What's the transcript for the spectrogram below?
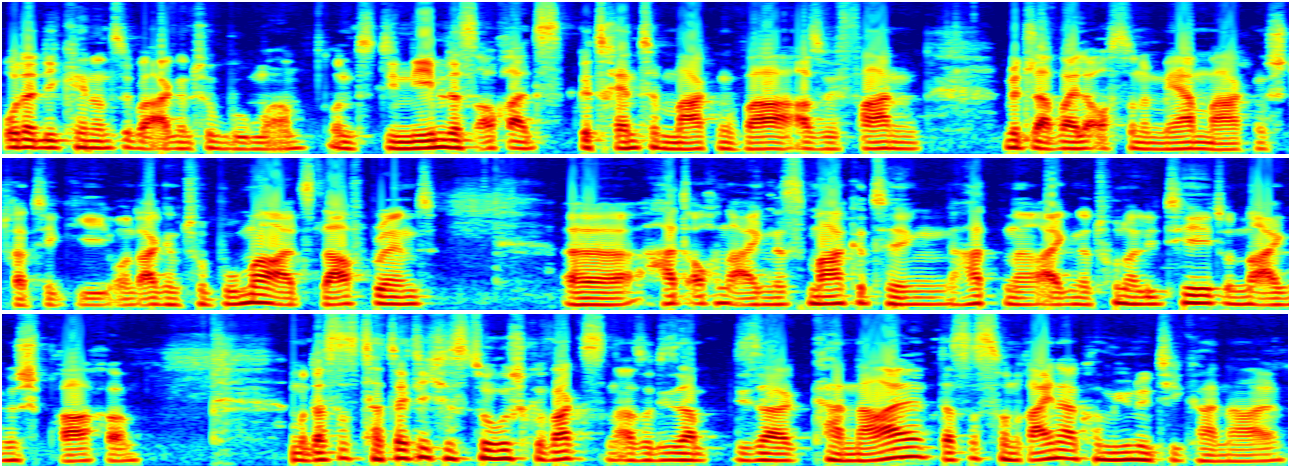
oder die kennen uns über Agentur Boomer. Und die nehmen das auch als getrennte Marken wahr. Also wir fahren mittlerweile auch so eine Mehrmarkenstrategie. Und Agentur Boomer als Love Brand äh, hat auch ein eigenes Marketing, hat eine eigene Tonalität und eine eigene Sprache. Und das ist tatsächlich historisch gewachsen. Also dieser, dieser Kanal, das ist so ein reiner Community-Kanal.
